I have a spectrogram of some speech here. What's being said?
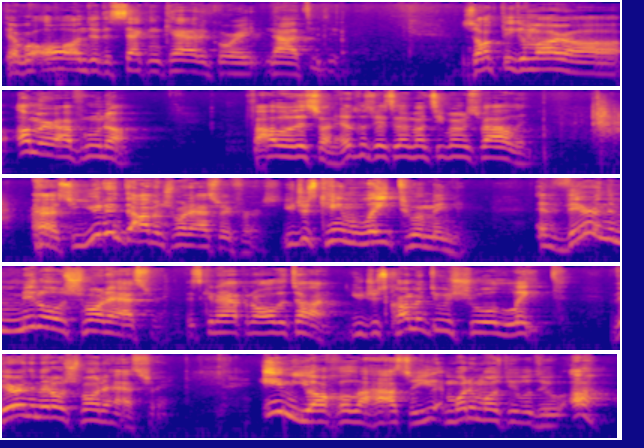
that we're all under the second category not to do. Zok the Gemara, Amar Rav Huna. Follow this one. So you didn't daven Shemona Esrei first. You just came late to a minion. And they're in the middle of Shemona Esrei. This can happen all the time. You just come into a shul late. They're in the middle of Shemona Esrei. Im yachol And what do most people do? Ah,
